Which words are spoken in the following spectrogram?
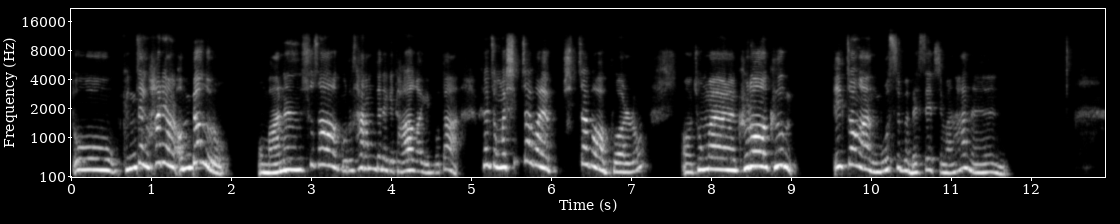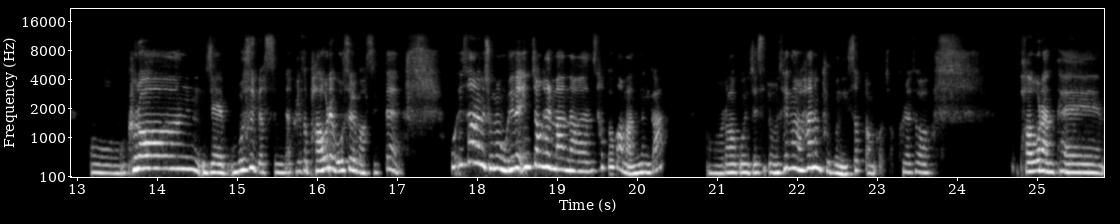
또 굉장히 화려한 언변으로 어, 많은 수사학으로 사람들에게 다가가기보다 그냥 정말 십자가의 십자가와 부활로 어, 정말 그런 그 일정한 모습의 메시지만 하는 어, 그런 이제 모습이었습니다. 그래서 바울의 모습을 봤을 때, 어, 이 사람이 정말 우리가 인정할 만한 사도가 맞는가? 어, 라고 이제 좀 생각을 하는 부분이 있었던 거죠. 그래서 바울한테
